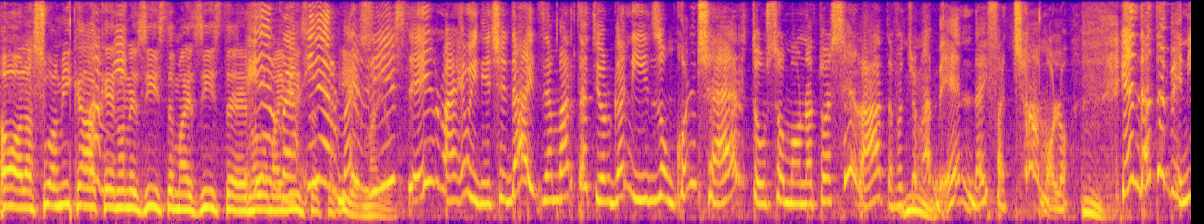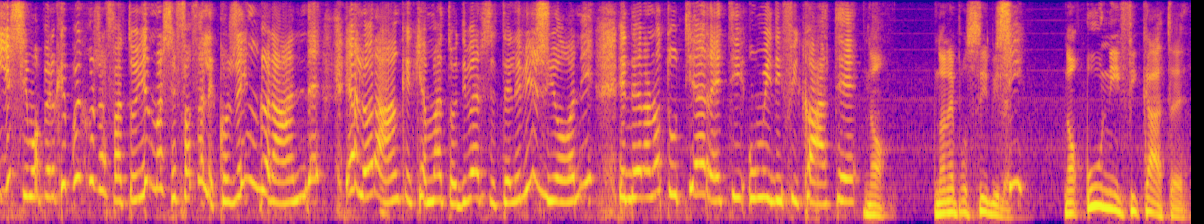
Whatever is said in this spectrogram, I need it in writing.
Oh, la sua amica che non esiste, ma esiste, non l'ho mai vista. Irma Irma, esiste, Irma, e mi dice dai zia Marta ti organizzo un concerto, insomma una tua serata, faccio Mm. va bene dai facciamolo. È andata benissimo perché poi cosa ha fatto Irma? Si fa fare le cose in grande e allora ha anche chiamato diverse televisioni ed erano tutti a reti umidificate. No, non è possibile. Sì. No, unificate.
